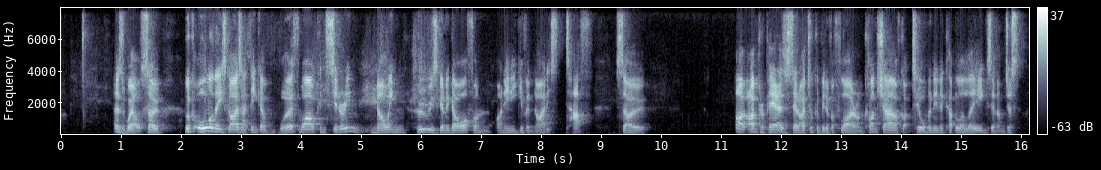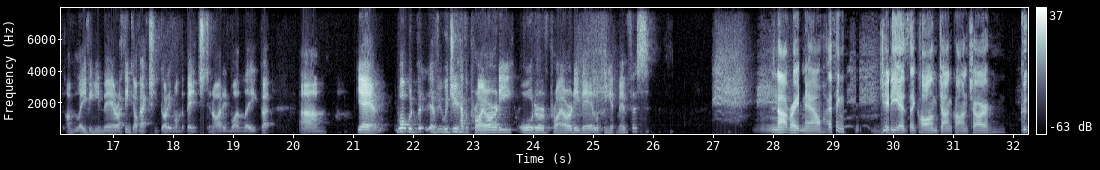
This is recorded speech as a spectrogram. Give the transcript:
as well. So, look, all of these guys I think are worthwhile considering. Knowing who is going to go off on on any given night is tough. So, I, am prepared. As I said, I took a bit of a flyer on Konchar. I've got Tillman in a couple of leagues, and I'm just I'm leaving him there. I think I've actually got him on the bench tonight in one league, but um, yeah, what would would you have a priority order of priority there? Looking at Memphis. Not right now. I think Jitty, as they call him, John Konchar,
